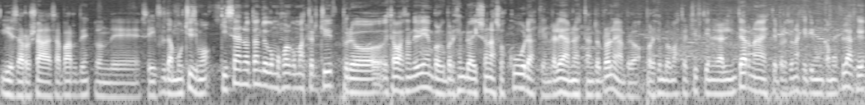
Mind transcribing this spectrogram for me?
y desarrollada esa parte donde se disfruta muchísimo. Quizá no tanto como jugar con Master Chief, pero está bastante bien porque por ejemplo hay zonas oscuras que en realidad no es tanto el problema, pero por ejemplo Master Chief tiene la linterna, este personaje tiene un camuflaje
